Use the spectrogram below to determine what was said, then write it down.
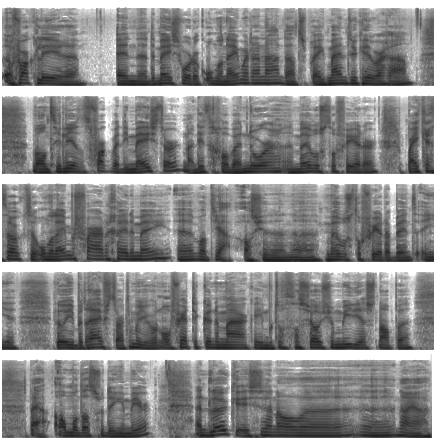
een vak leren. En eh, de meesten worden ook ondernemer daarna. Dat spreekt mij natuurlijk heel erg aan. Want je leert het vak bij die meester. Nou, in dit geval bij Noor, een meubelstoffeerder. Maar je krijgt ook de ondernemersvaardigheden mee. Eh, want ja, als je een eh, meubelstoffeerder bent en je wil je bedrijf starten, moet je een offerte kunnen maken. Je moet wat van social media snappen. Nou ja, allemaal dat soort dingen meer. En het leuke is, er zijn al nou ja,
